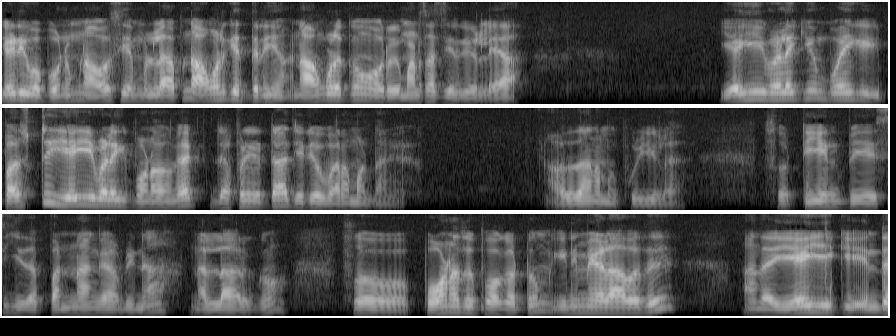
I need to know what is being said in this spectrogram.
ஜேடிஓ போகணும்னு அவசியம் இல்லை அப்படின்னு அவங்களுக்கே தெரியும். ஆனால் அவங்களுக்கும் ஒரு மனசாட்சி இருக்குது இல்லையா? ஏஇ வேலைக்கும் போய் ஃபஸ்ட்டு ஏஇ வேலைக்கு போனவங்க டெஃபினட்டாக ஜேடிஓ வர மாட்டாங்க அதுதான் நமக்கு புரியல. ஸோ டிஎன்பிஎஸ்சி இதை பண்ணாங்க அப்படின்னா நல்லா இருக்கும். ஸோ போனது போகட்டும். இனிமேலாவது அந்த ஏஇக்கு இந்த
